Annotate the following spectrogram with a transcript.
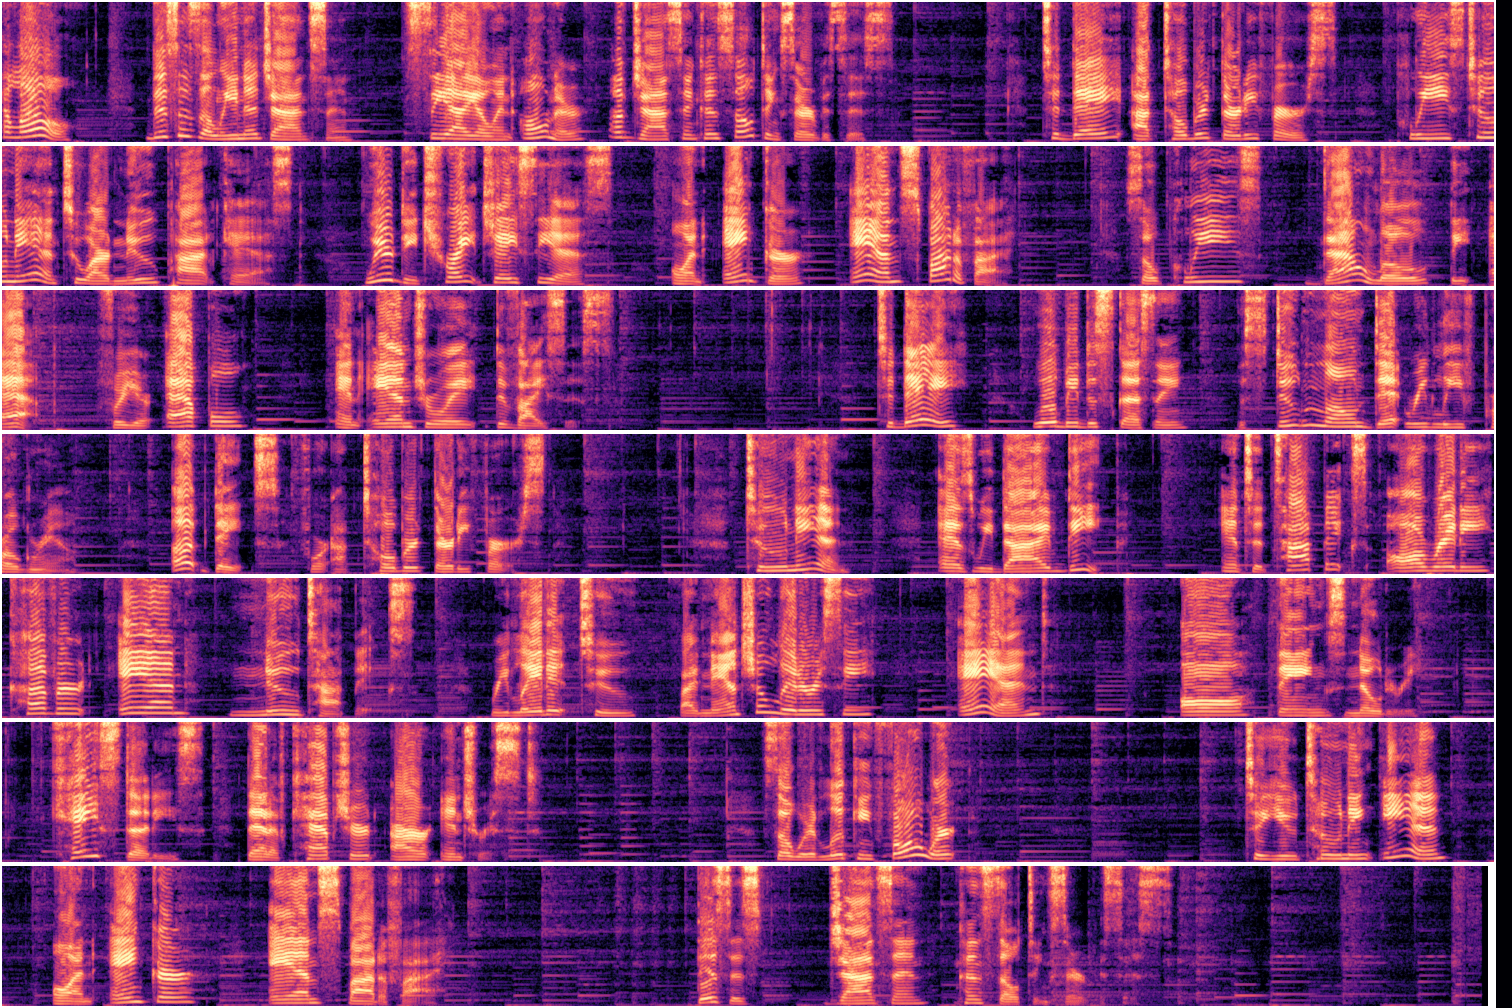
Hello, this is Alina Johnson, CIO and owner of Johnson Consulting Services. Today, October 31st, please tune in to our new podcast. We're Detroit JCS on Anchor and Spotify. So please download the app for your Apple and Android devices. Today, we'll be discussing the Student Loan Debt Relief Program updates for October 31st. Tune in as we dive deep into topics already covered and new topics related to financial literacy and all things notary. Case studies that have captured our interest. So we're looking forward to you tuning in on Anchor and Spotify. This is Johnson Consulting Services.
